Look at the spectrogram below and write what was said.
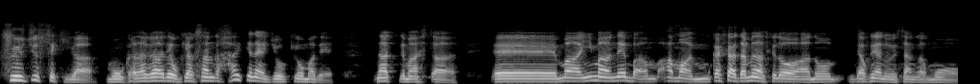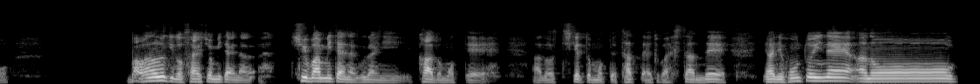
数十席がもうガラガラでお客さんが入ってない状況までなってました。えー、まあ今ね、まあ、まあ昔からダメなんですけど、あの、ダフニアのおじさんがもう、ババナ抜きの最初みたいな、中盤みたいなぐらいにカード持って、あの、チケット持って立ったりとかしたんで、やはり本当にね、あの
